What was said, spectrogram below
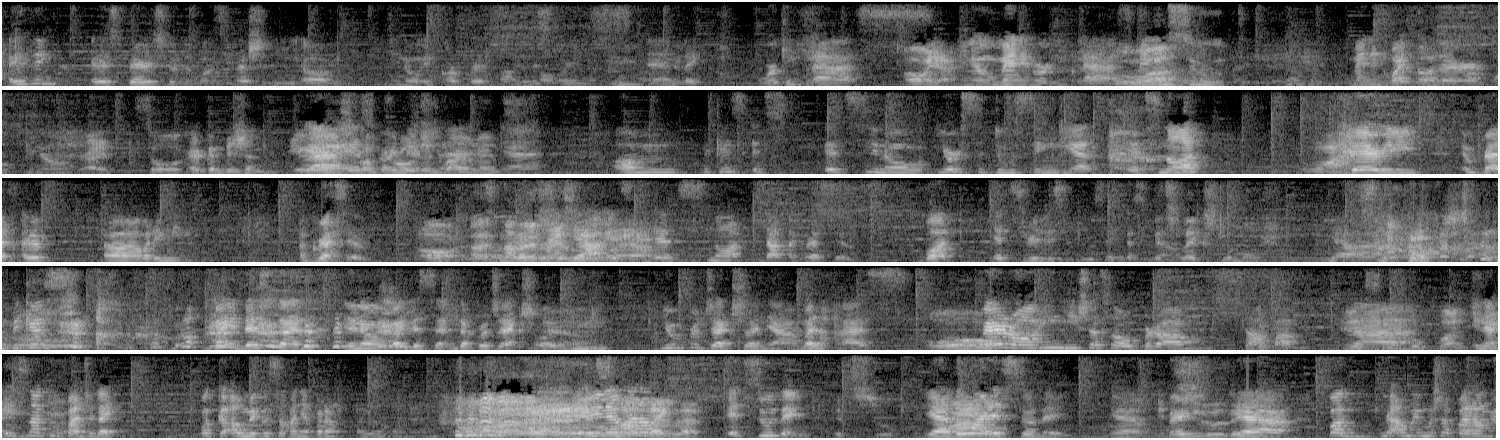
I think it is very suitable, especially um, you know, in corporate industries Mhm. and like working class. Oh yeah, You know, men in working class, Wow. men in suit, men in white collar. You know. right. So air conditioned yeah, areas, it's controlled conditioned, environments. Yeah. Um, because it's it's you know you're seducing yet it's not Wow. very impressive. Uh, uh, what do you mean? Aggressive. Oh, it's not Aggressive. Yeah, it's it's not that aggressive, but it's really seducing the smell. It's like slow motion. yeah, because by distance, you know, by distance, the projection, Yeah. Yung projection niya malakas, Oh, pero hindi siya sobrang tapang. it's not too punchy. Ina, it's not too punchy. Like, pagka-amoy ko sa kanya, parang, ayoko na. Ah, it's not naman- like that. It's soothing. It's soup. Yeah, the Wow. word is soothing. Yeah. It's very, soothing. Yeah. Pag naamoy mo siya, parang,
